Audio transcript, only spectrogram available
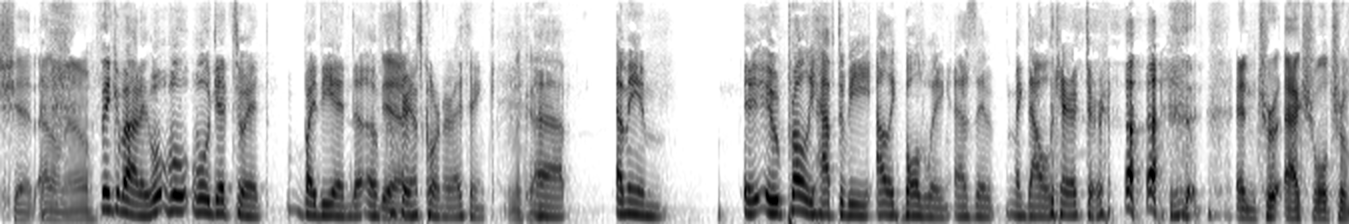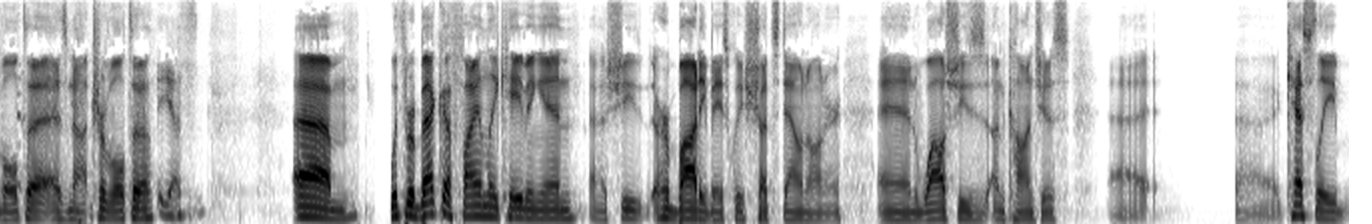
Shit, I don't know. Think about it. We'll we'll, we'll get to it by the end of Yeah. Contrarian's Corner. I think. Okay. Uh, I mean, it, it would probably have to be Alec Baldwin as the McDowell character. and tr- actual Travolta as not Travolta. yes. Um, with Rebecca finally caving in, uh, she her body basically shuts down on her, and while she's unconscious, uh, uh, Kesslee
